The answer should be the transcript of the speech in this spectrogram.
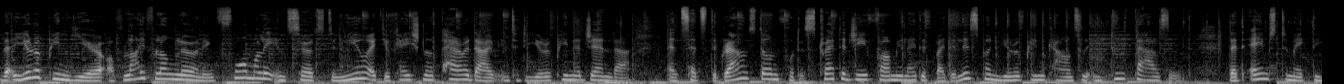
the European Year of Lifelong Learning formally inserts the new educational paradigm into the European agenda and sets the groundstone for the strategy formulated by the Lisbon European Council in 2000 that aims to make the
